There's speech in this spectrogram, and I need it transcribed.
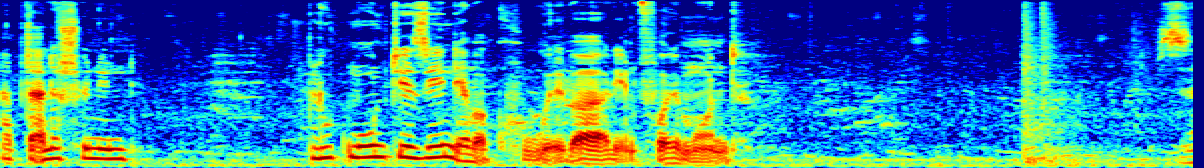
Habt ihr alle schön den Blutmond gesehen? Der war cool, war den Vollmond. So.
